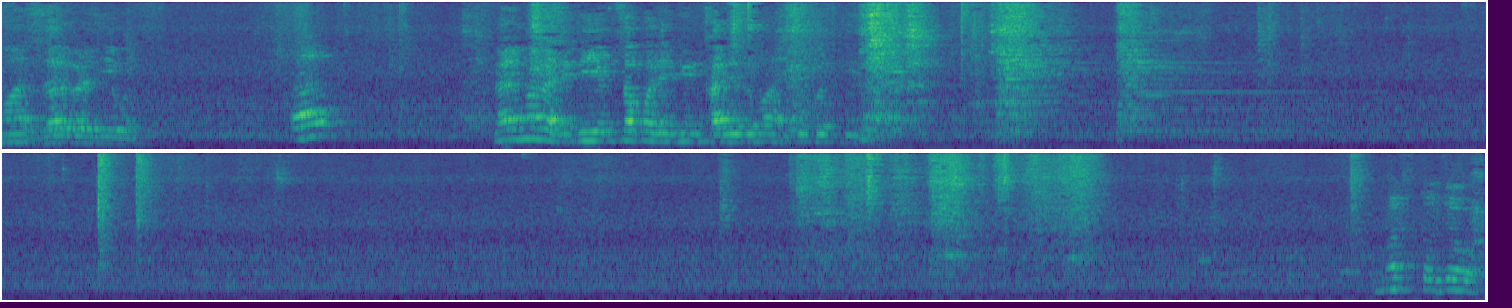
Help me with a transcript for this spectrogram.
मग जरगड जेवण तर काय मागायची ती एक चपाती घेऊन खाली तर माझी दुखत गेली मस्त जेवण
